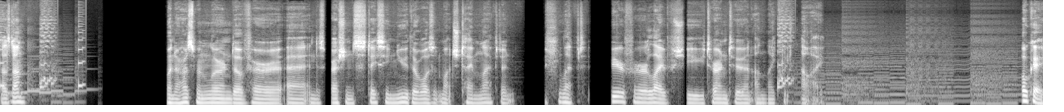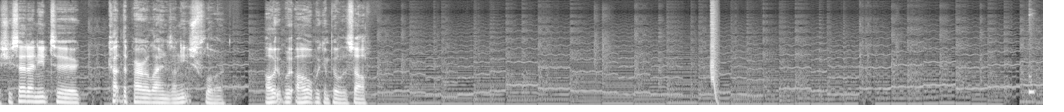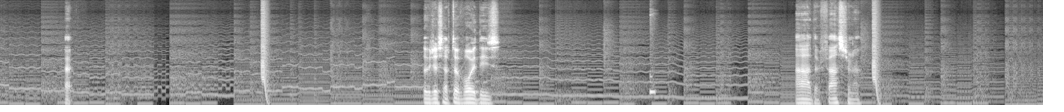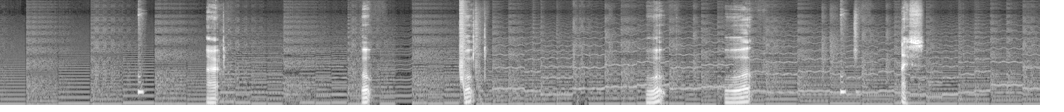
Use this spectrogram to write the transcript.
Us done. When her husband learned of her uh, indiscretions, Stacy knew there wasn't much time left and left. Fear for her life, she turned to an unlikely ally. Okay, she said I need to cut the power lines on each floor. I hope we, I hope we can pull this off. So we just have to avoid these. Ah, they're faster now. Alright. Whoa. Whoa. Whoa. Whoa. Nice.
